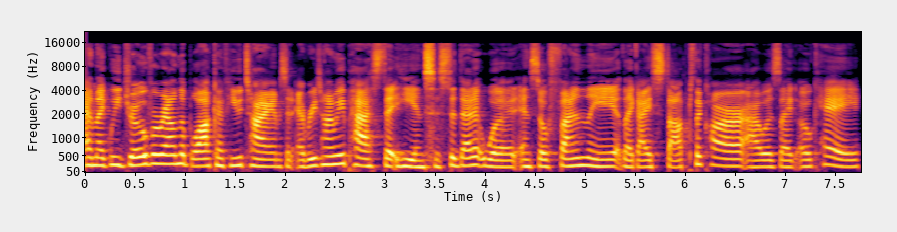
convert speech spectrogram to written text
And like we drove around the block a few times, and every time we passed it, he insisted that it would. And so finally, like I stopped the car. I was like, okay,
